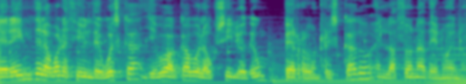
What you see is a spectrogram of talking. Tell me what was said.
EREIM de la Guardia Civil de Huesca llevó a cabo el auxilio de un perro enriscado en la zona de Nueno.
